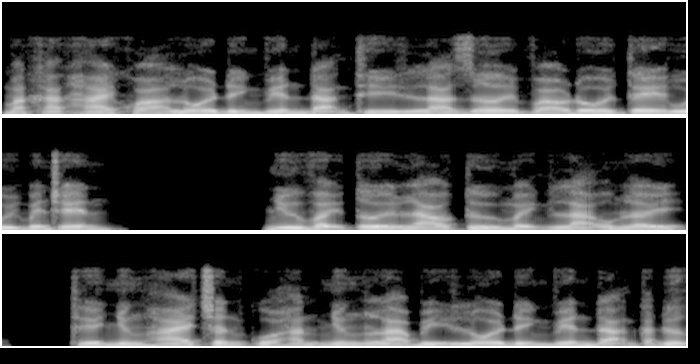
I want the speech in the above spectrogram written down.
mặt khác hai khỏa lôi đỉnh viên đạn thì là rơi vào đôi tê ui bên trên. Như vậy tới lao tử mệnh là ôm lấy thế nhưng hai chân của hắn nhưng là bị lôi đỉnh viên đạn cắt đứt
